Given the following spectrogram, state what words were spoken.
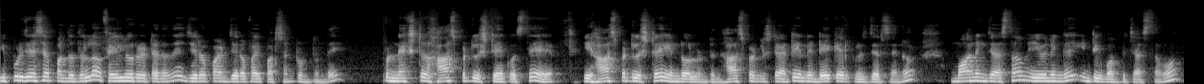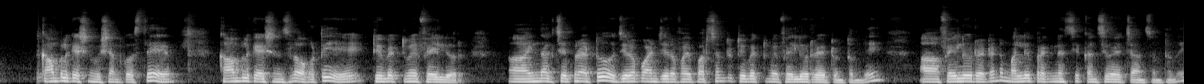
ఇప్పుడు చేసే పద్ధతుల్లో ఫెయిల్యూర్ రేట్ అనేది zero point zero five percent ఉంటుంది. ఇప్పుడు నెక్స్ట్ హాస్పిటల్ స్టేకి వస్తే ఈ హాస్పిటల్ స్టే ఎన్ని రోజులు ఉంటుంది? హాస్పిటల్ స్టే అంటే ఇన్ని డే కేర్ ప్రొసీజర్స్ ఏను? మార్నింగ్ చేస్తాం ఈవినింగ్ ఇంటికి పంపించేస్తాము. కాంప్లికేషన్ విషయానికి వస్తే కాంప్లికేషన్స్లో ఒకటి ట్యూబెక్టమీ ఫెయిల్యూర్. ఇందాక చెప్పినట్టు zero point zero five percent tubectomy failure rate ఉంటుంది. ఆ ఫెయిల్యూర్ రేట్ అంటే మళ్ళీ ప్రెగ్నెన్సీ కన్సీవ్ అయ్యే ఛాన్స్ ఉంటుంది.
